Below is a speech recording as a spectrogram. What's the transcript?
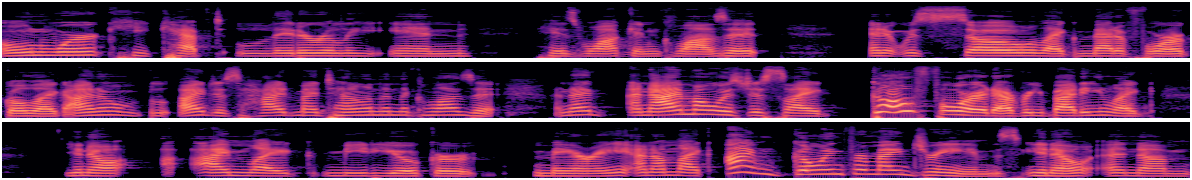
own work he kept literally in his walk-in closet. And it was so like metaphorical, like I don't, I just hide my talent in the closet, and I and I'm always just like, go for it, everybody. Like, you know, I'm like mediocre Mary, and I'm like, I'm going for my dreams, you know, and um,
